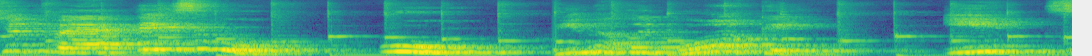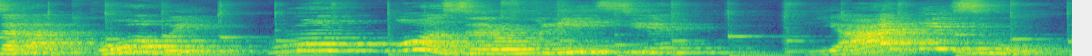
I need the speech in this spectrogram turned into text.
Четвертий звук У. Він глибокий і загадковий, мов озеро у лісі. П'ятий звук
